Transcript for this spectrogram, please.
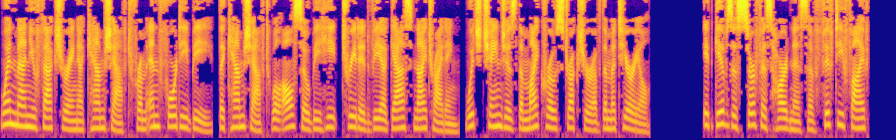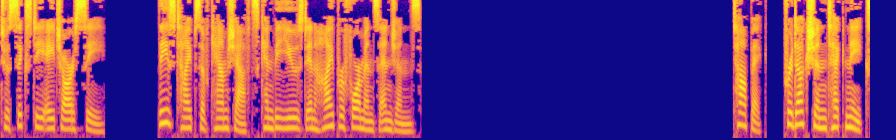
When manufacturing a camshaft from N40B, the camshaft will also be heat-treated via gas nitriding, which changes the microstructure of the material. It gives a surface hardness of 55 to 60 HRC. These types of camshafts can be used in high-performance engines. Topic: Production techniques.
